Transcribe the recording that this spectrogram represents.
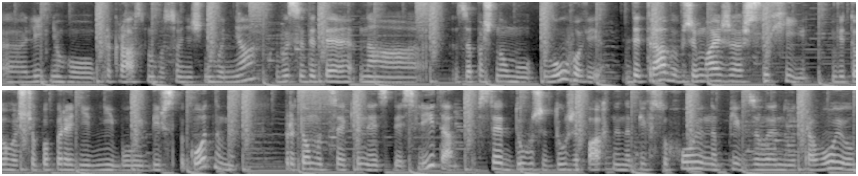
е, літнього прекрасного сонячного дня. Ви сидите на запашному лугові, де трави вже майже аж сухі від того, що попередні дні були більш спекотними. При тому це кінець десь літа. Все дуже дуже пахне напівсухою, напівзеленою травою,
